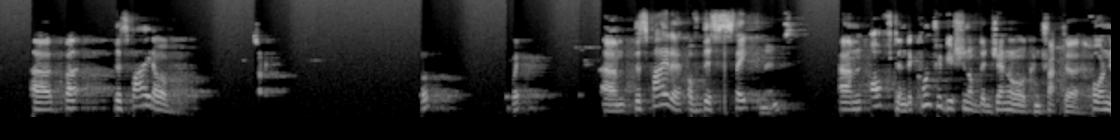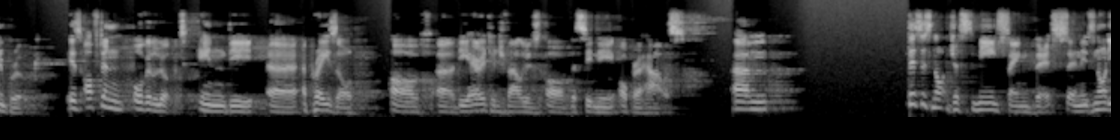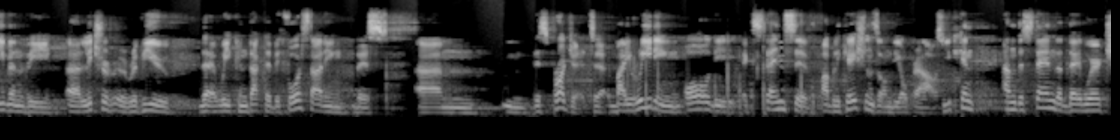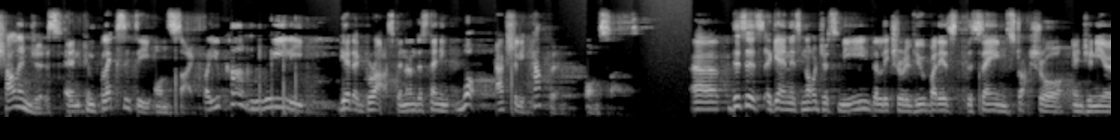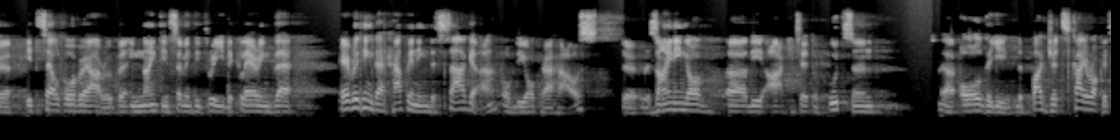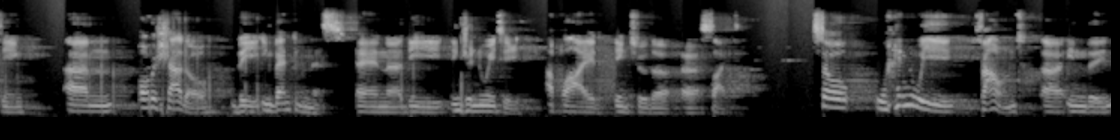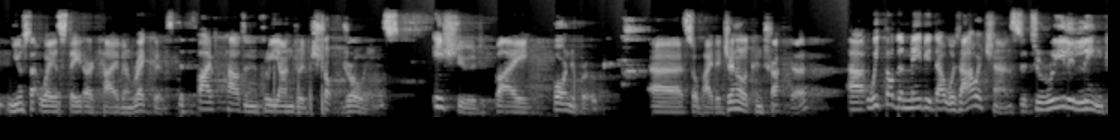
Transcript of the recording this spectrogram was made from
Uh, but despite of, sorry, oh, wait. Um, despite of this statement, um, often the contribution of the general contractor Hornibrook is often overlooked in the uh, appraisal of uh, the heritage values of the Sydney Opera House. Um, this is not just me saying this, and it's not even the uh, literature review that we conducted before starting this um, this project. Uh, by reading all the extensive publications on the Opera House, you can understand that there were challenges and complexity on site, but you can't really get a grasp and understanding what actually happened on site. Uh, this is, again, it's not just me, the literature review, but it's the same structural engineer itself Ove Arup in 1973 declaring that everything that happened in the saga of the Opera House, the resigning of uh, the architect of Utzon, uh, all the, the budget skyrocketing, um, overshadow the inventiveness and uh, the ingenuity applied into the uh, site. So when we found uh, in the New South Wales State Archive and Records the 5,300 shop drawings issued by Hornibrook, uh, so by the general contractor, uh, we thought that maybe that was our chance to really link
